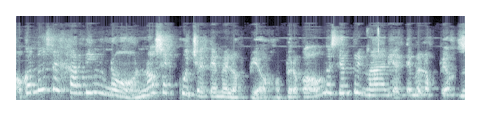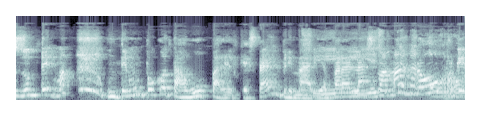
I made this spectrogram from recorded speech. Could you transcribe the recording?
Cuando es el jardín, no, no se escucha el tema de los piojos, pero cuando uno está en primaria, el tema de los piojos es un tema, un tema un poco tabú para el que está en primaria. Sí, para las mamás no, porque,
